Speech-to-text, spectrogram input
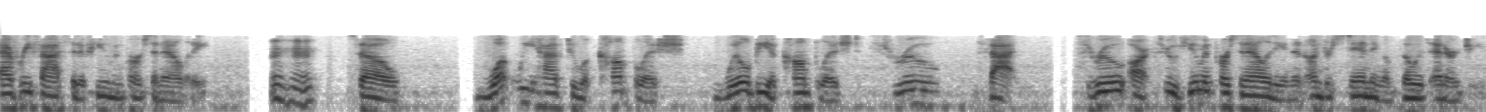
every facet of human personality. Mhm. So what we have to accomplish will be accomplished through that, through our through human personality and an understanding of those energies.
